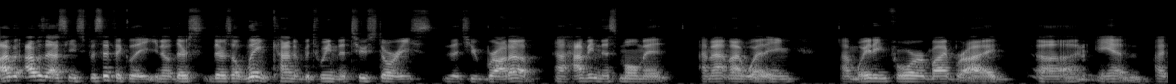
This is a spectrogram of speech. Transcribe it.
I, w- I was asking specifically, you know, there's there's a link kind of between the two stories that you brought up. Uh, having this moment, I'm at my wedding, I'm waiting for my bride, uh, and I,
